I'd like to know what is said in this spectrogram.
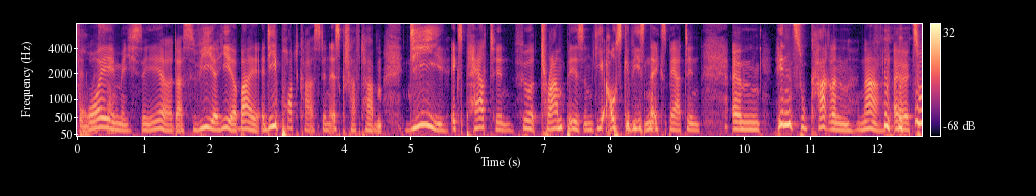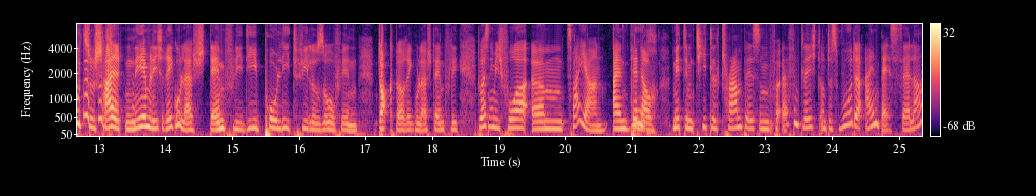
freue mich sehr, dass wir hier bei Die Podcastin es geschafft haben, die Expertin für Trumpism, die ausgewiesene Expertin, ähm, hinzukarren, na, äh, zuzuschalten, nämlich Regula Stempfli, die Politphilosophin, Dr. Regula Stempfli. Du hast nämlich vor ähm, zwei Jahren ein Buch genau. mit dem Titel Trumpism veröffentlicht und es wurde ein Bestseller.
